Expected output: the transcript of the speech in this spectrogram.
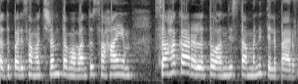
తదుపరి సంవత్సరం తమ వంతు సహాయం సహకారాలతో అందిస్తామని తెలిపారు.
